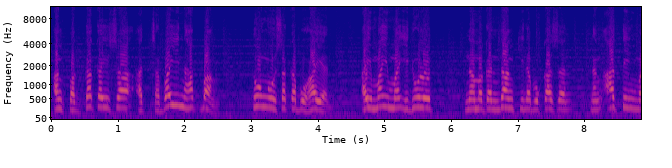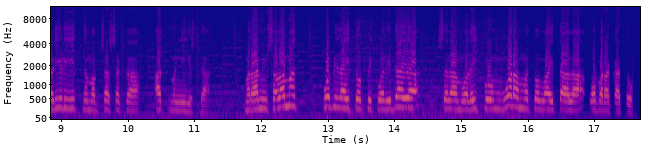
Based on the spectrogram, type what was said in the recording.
ang pagkakaisa at sabay na hakbang tungo sa kabuhayan ay may maidulot na magandang kinabukasan ng ating maliliit na magsasaka at mangingisda. Maraming salamat. Wabillahi taufiq walidaya. Assalamualaikum warahmatullahi taala wabarakatuh.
